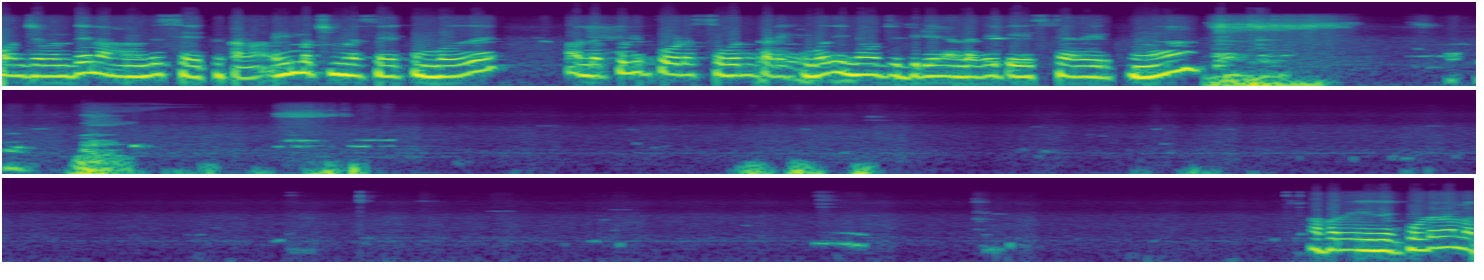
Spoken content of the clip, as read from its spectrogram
கொஞ்சம் வந்து நம்ம வந்து சேர்த்துக்கலாம். எலுமிச்சம்பழம் சேர்க்கும்போது அந்த புளிப்போட சுவன் கிடைக்கும் போது இன்னும் கொஞ்சம் பிரியாணி நல்லாவே டேஸ்டாவே இருக்குங்க. அப்புறம் இது கூட நம்ம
